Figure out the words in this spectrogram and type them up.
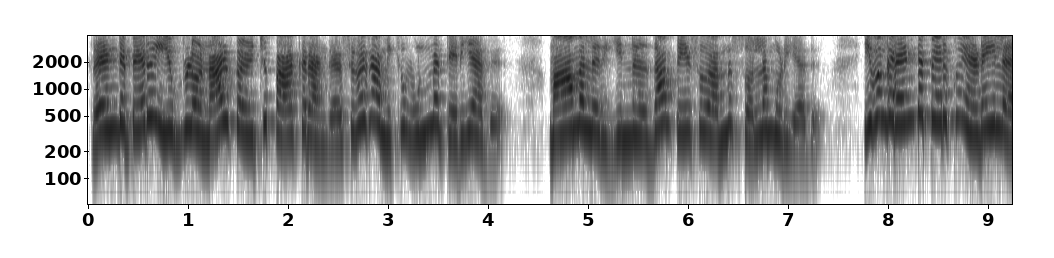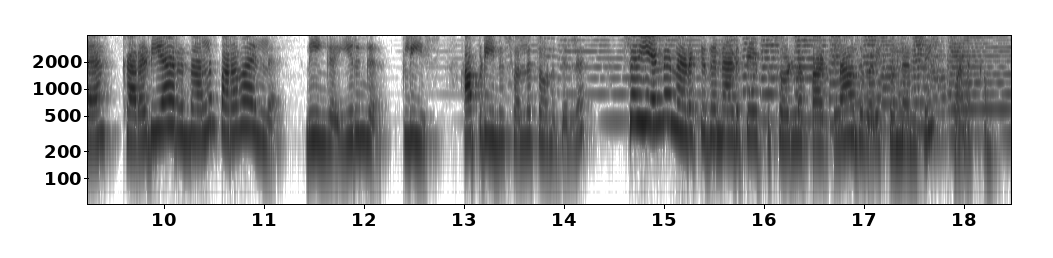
ரெண்டு பேரும் இவ்வளோ நாள் கழிச்சு பார்க்குறாங்க சிவகாமிக்கு உண்மை தெரியாது. மாமல்லர் இன்னது தான் பேசுவார்னு சொல்ல முடியாது. இவங்க ரெண்டு பேருக்கும் இடையில கரடியா இருந்தாலும் பரவாயில்ல. நீங்க இருங்க ப்ளீஸ் அப்படின்னு சொல்ல தோணுதில்ல. சரி என்ன நடக்குதுன்னு அடுத்த எபிசோட்ல பார்க்கலாம். அது வரைக்கும் நன்றி வணக்கம்.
